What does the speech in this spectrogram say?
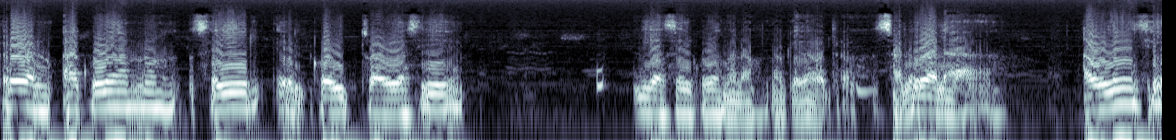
Pero bueno, a cuidarnos, seguir, el COVID todavía sigue y a seguir cuidándonos, no queda otro. Saluda a la audiencia.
